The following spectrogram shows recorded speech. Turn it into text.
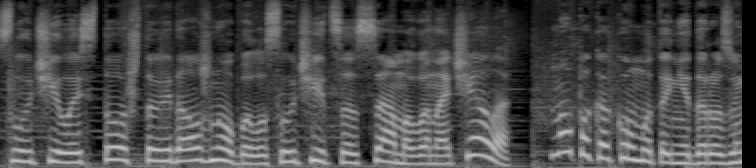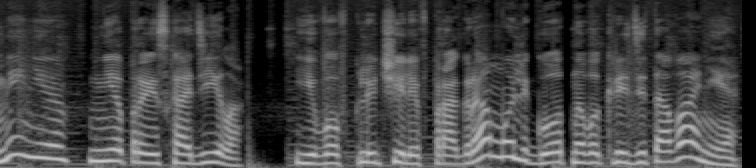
случилось то, что и должно было случиться с самого начала, но по какому-то недоразумению не происходило. Его включили в программу льготного кредитования,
